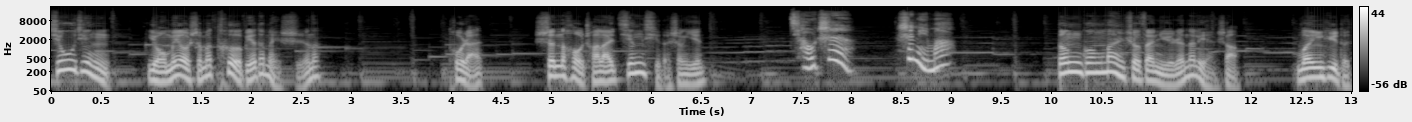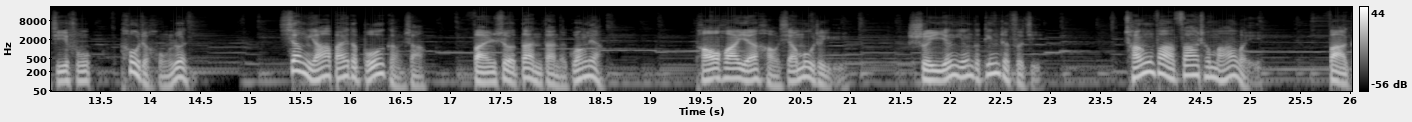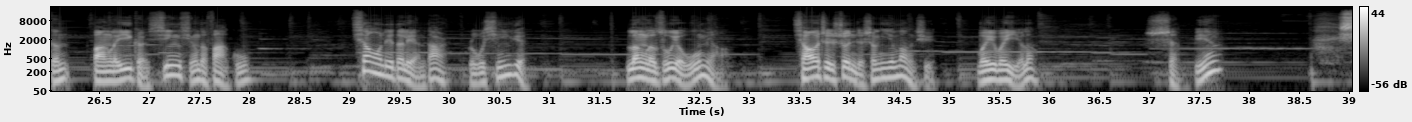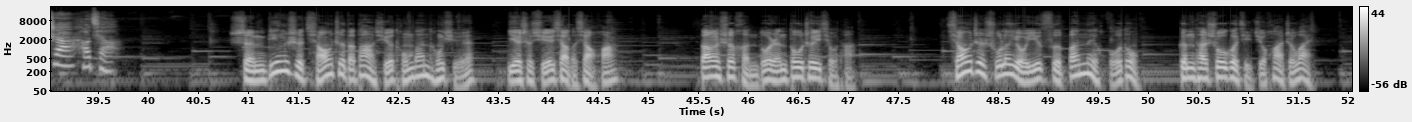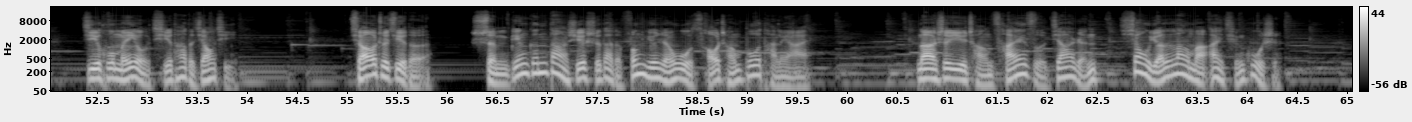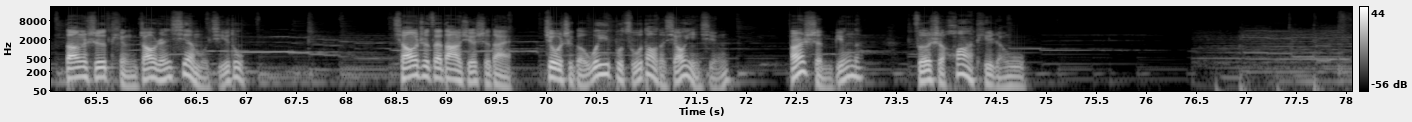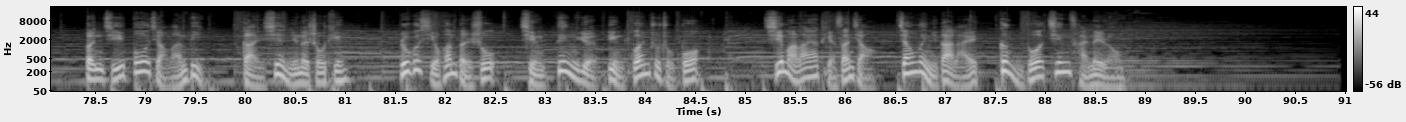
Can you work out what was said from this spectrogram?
究竟有没有什么特别的美食呢？突然，身后传来惊喜的声音：“乔治，是你吗？”灯光漫射在女人的脸上，温玉的肌肤透着红润，象牙白的脖颈上反射淡淡的光亮，桃花眼好像沐着雨，水盈盈的盯着自己，长发扎成马尾，发根绑了一个心形的发箍，俏丽的脸蛋如新月。愣了足有五秒，乔治顺着声音望去，微微一愣：“沈冰？是啊，好巧。”沈冰是乔治的大学同班同学，也是学校的校花。当时很多人都追求她。乔治除了有一次班内活动跟她说过几句话之外，几乎没有其他的交集。乔治记得沈冰跟大学时代的风云人物曹长波谈恋爱，那是一场才子佳人校园浪漫爱情故事，当时挺招人羡慕嫉妒。乔治在大学时代。就是个微不足道的小隐形，而沈冰呢，则是话题人物。本集播讲完毕，感谢您的收听。如果喜欢本书，请订阅并关注主播。喜马拉雅铁三角将为你带来更多精彩内容。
